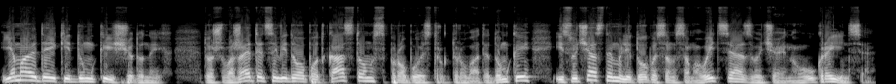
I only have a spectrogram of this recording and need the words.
я маю деякі думки щодо них. Тож вважайте це відео подкастом, спробую структурувати думки і сучасним літописом самовиця звичайного українця.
